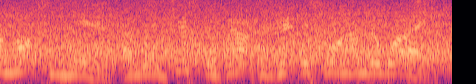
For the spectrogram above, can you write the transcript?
John Motson here, and we're just about to get this one underway.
